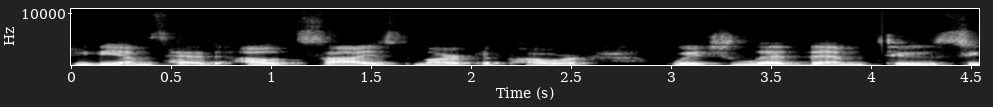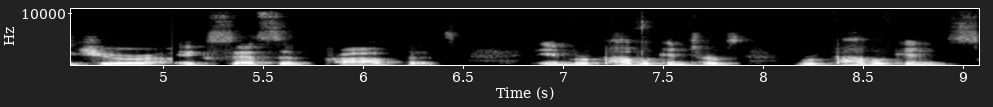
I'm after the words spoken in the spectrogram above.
PBMs had outsized market power, which led them to secure excessive profits. In Republican terms, Republicans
